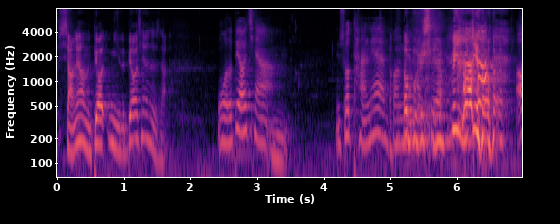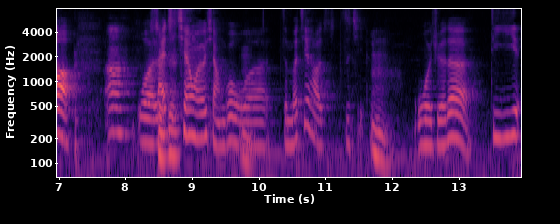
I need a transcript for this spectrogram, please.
响亮的标，你的标签是啥？我的标签啊，嗯，你说谈恋爱方啊，面 不是，不一定。哦，嗯，我来之前我有想过我怎么介绍自己。嗯，我觉得第一，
